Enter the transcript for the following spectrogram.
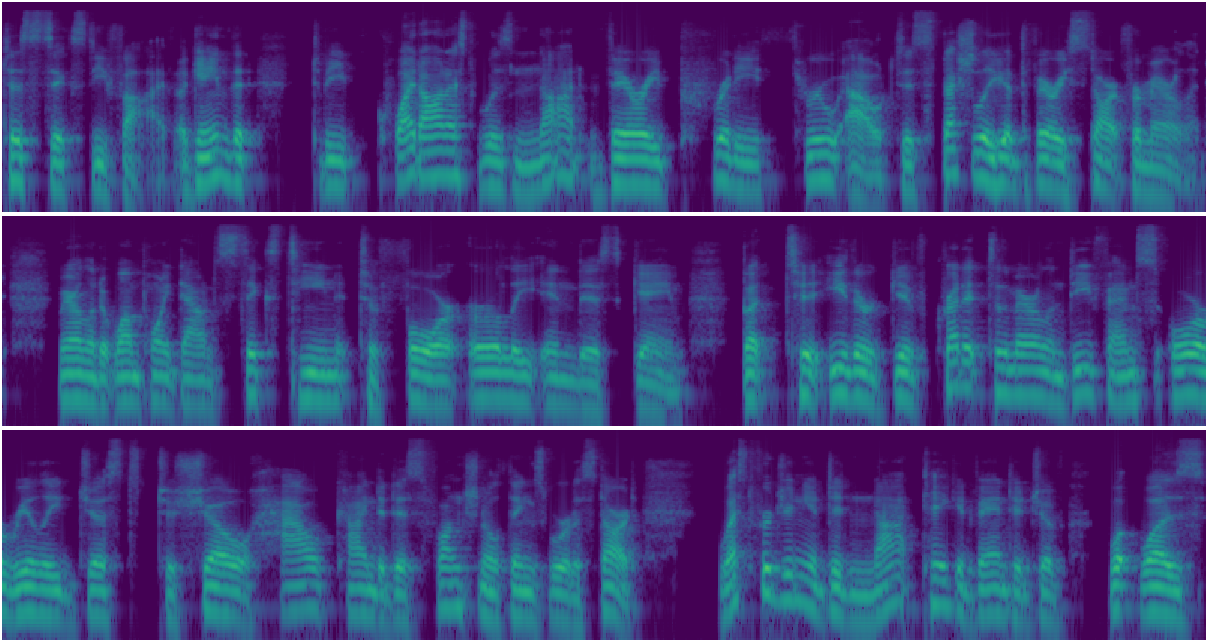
to 65. A game that to be quite honest, was not very pretty throughout, especially at the very start for Maryland. Maryland at one point down 16 to 4 early in this game. But to either give credit to the Maryland defense or really just to show how kind of dysfunctional things were to start, West Virginia did not take advantage of what was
